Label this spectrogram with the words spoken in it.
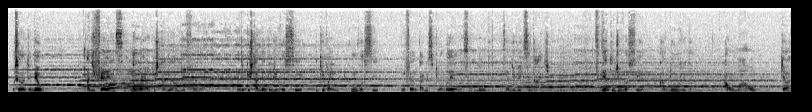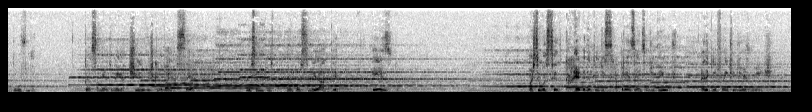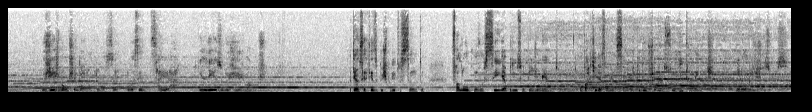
Você não entendeu? A diferença não é o que está do lado de fora, mas o que está dentro de você e que vai com você enfrentar esse problema, essa luta, essa adversidade. Se dentro de você há dúvida, há o mal, que é a dúvida, o pensamento negativo de que não vai dar certo, você não, não conseguirá ter êxito. Mas se você carrega dentro de si a presença de Deus, ainda que enfrente dias ruins, os dias vão chegarão para você e você sairá ileso dos dias maus. Eu tenho certeza que o Espírito Santo falou com você e abriu seu entendimento. Compartilhe essa mensagem, que Deus te abençoe ricamente, em nome de Jesus.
